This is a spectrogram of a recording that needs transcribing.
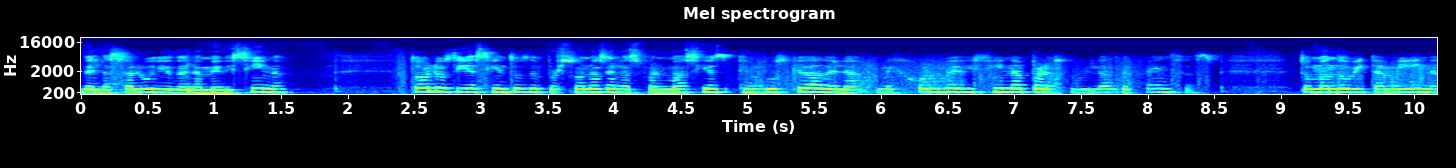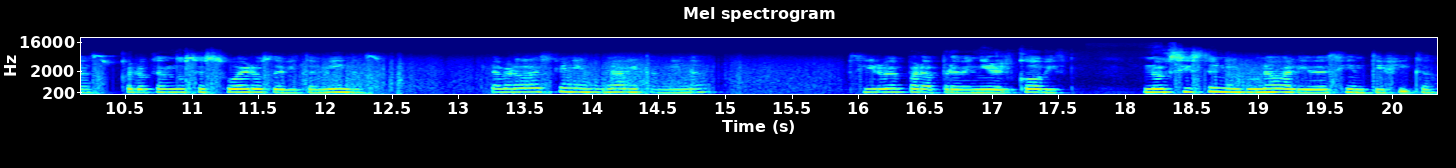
de la salud y de la medicina. Todos los días cientos de personas en las farmacias en búsqueda de la mejor medicina para subir las defensas, tomando vitaminas, colocándose sueros de vitaminas. La verdad es que ninguna vitamina sirve para prevenir el COVID. No existe ninguna validez científica.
